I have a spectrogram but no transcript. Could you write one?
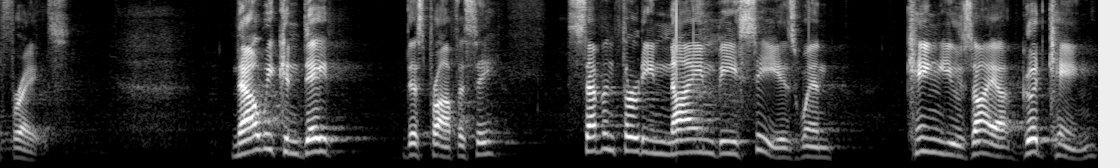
phrase. Now we can date this prophecy. 739 BC is when King Uzziah, good king,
